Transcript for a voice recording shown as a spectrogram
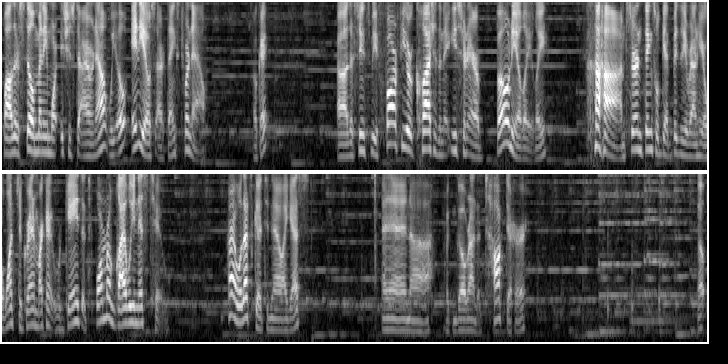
While there's still many more issues to iron out, we owe Aidios our thanks for now. Okay. Uh, there seems to be far fewer clashes in Eastern Erebonia lately. Haha, I'm certain things will get busy around here once the Grand Market regains its former liveliness too. Alright, well that's good to know, I guess. And then, uh, if I can go around to talk to her. Nope,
